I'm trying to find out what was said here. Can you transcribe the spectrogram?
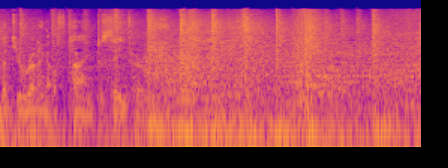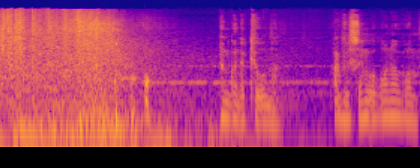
But you're running out of time to save her. I'm gonna kill them. Every single one of them.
